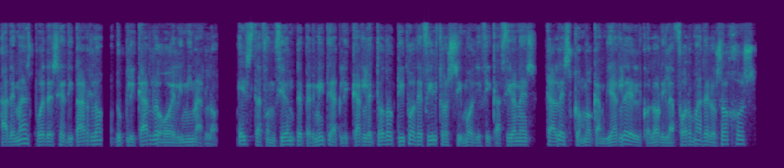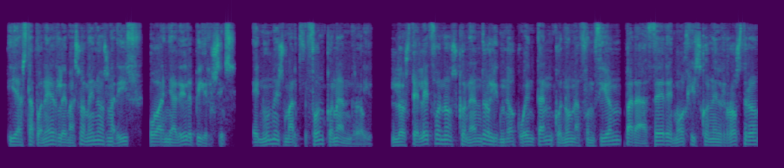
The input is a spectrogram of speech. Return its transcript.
Además puedes editarlo, duplicarlo o eliminarlo. Esta función te permite aplicarle todo tipo de filtros y modificaciones, tales como cambiarle el color y la forma de los ojos, y hasta ponerle más o menos nariz, o añadir piercings. En un smartphone con Android. Los teléfonos con Android no cuentan con una función para hacer emojis con el rostro,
